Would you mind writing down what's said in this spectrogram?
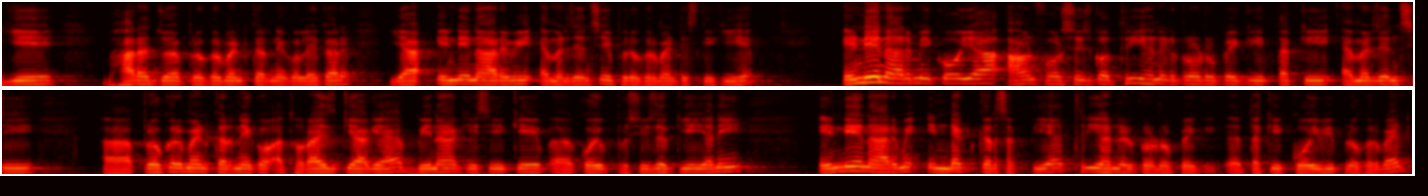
ये भारत जो है प्रोक्योरमेंट करने को लेकर या इंडियन आर्मी एमरजेंसी प्रोक्योरमेंट इसकी की है। इंडियन आर्मी को या आर्म फोर्सेज को 300 करोड़ रुपए की तक की एमरजेंसी प्रोक्योरमेंट करने को अथोराइज किया गया है, बिना किसी के कोई प्रोसीजर किए, यानी इंडियन आर्मी इंडक्ट कर सकती है 300 करोड़ रुपए तक की कोई भी प्रोक्योरमेंट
